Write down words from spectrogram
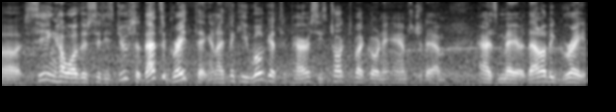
uh, seeing how other cities do so. That's a great thing, and I think he will get to Paris. He's talked about going to Amsterdam as mayor. That'll be great.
